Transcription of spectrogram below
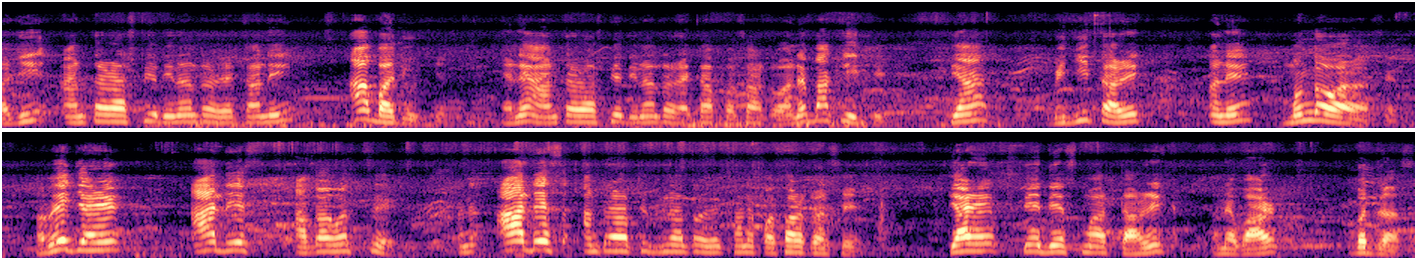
હજી આંતરરાષ્ટ્રીય દિનાંતર રેખાની આ બાજુ છે. એને આંતરરાષ્ટ્રીય દિનાંતર રેખા પસાર કરવાને બાકી છે. ત્યાં બીજી તારીખ અને મંગળવાર હશે. હવે જ્યારે આ દેશ આગળ વધશે અને આ દેશ આંતરરાષ્ટ્રીય દિનાંતર રેખાને પસાર કરશે, ત્યારે તે દેશમાં તારીખ અને વાર બદલાશે.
